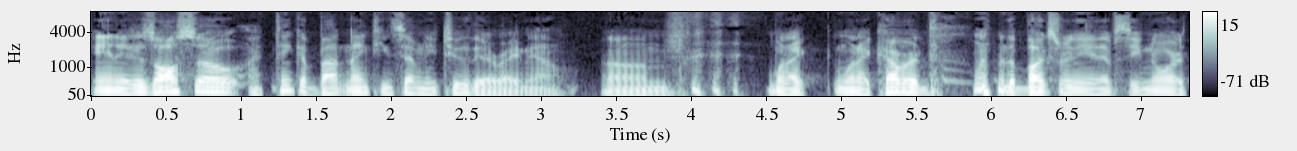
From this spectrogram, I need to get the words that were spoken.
and it is also, I think, about 1972 there right now. Um, when I when I covered when the Bucks were in the NFC North,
